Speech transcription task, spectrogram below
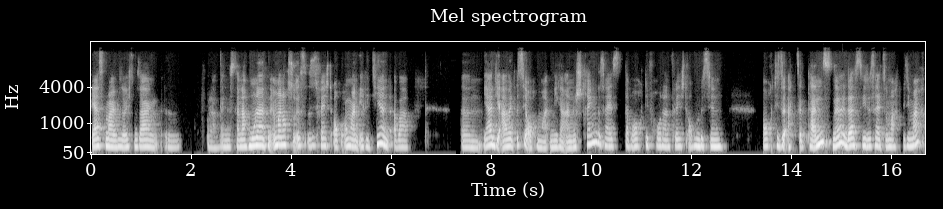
erstmal, wie soll ich denn sagen, äh, oder wenn es dann nach Monaten immer noch so ist, ist es vielleicht auch irgendwann irritierend, aber ähm, ja, die Arbeit ist ja auch mega anstrengend. Das heißt, da braucht die Frau dann vielleicht auch ein bisschen auch diese Akzeptanz, ne, dass sie das halt so macht, wie sie macht.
